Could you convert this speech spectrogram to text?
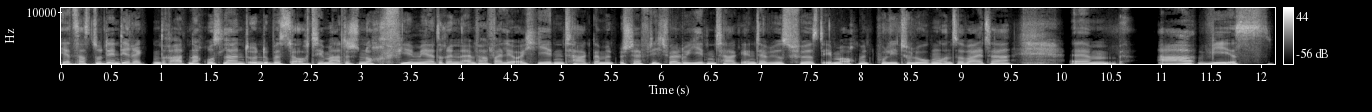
Jetzt hast du den direkten Draht nach Russland und du bist da auch thematisch noch viel mehr drin, einfach weil ihr euch jeden Tag damit beschäftigt, weil du jeden Tag Interviews führst, eben auch mit Politologen und so weiter. Ähm, A, wie ist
